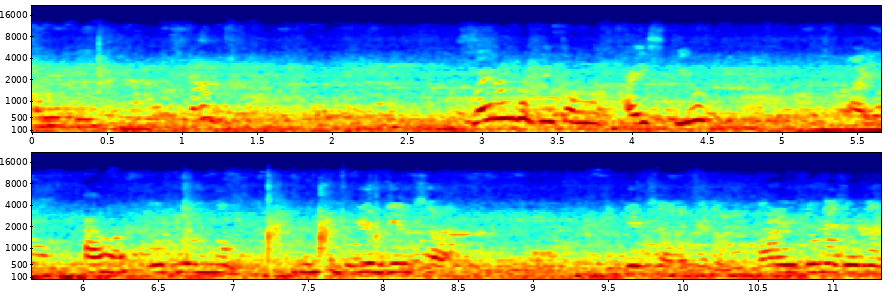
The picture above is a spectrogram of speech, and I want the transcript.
Okay. Mayroon ba ditong ice cube? Ay. Ah, Huwag yun Yun sa... Yun sa na. Parang doon na doon na.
